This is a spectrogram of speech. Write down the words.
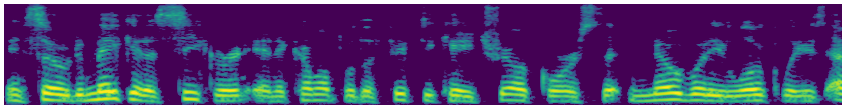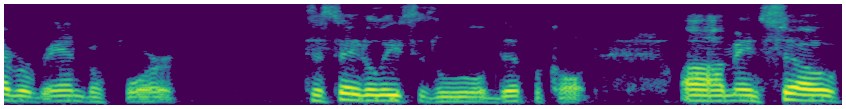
And so to make it a secret and to come up with a 50K trail course that nobody locally has ever ran before, to say the least, is a little difficult. Um, and so,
